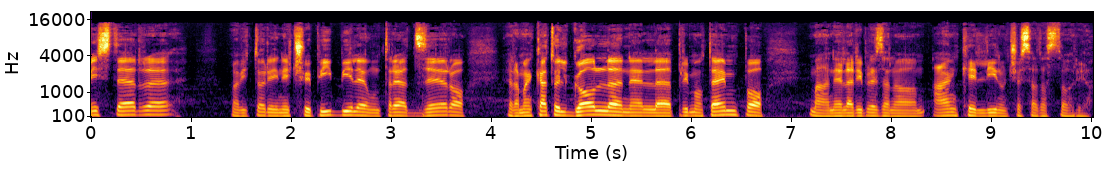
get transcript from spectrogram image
Mister, una vittoria ineccepibile, un 3-0, era mancato il gol nel primo tempo, ma nella ripresa no, anche lì non c'è stata storia.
